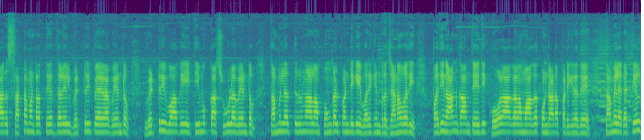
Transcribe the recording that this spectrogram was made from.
ஆறு சட்டமன்ற தேர்தலில் வெற்றி பெற வேண்டும். வெற்றி வாகையை திமுக சூழ வேண்டும். தமிழர் திருநாளாம் பொங்கல் பண்டிகை வருகின்ற ஜனவரி பதினான்காம் தேதி கோலாகலமாக கொண்டாடப்படுகிறது. தமிழகத்தில்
